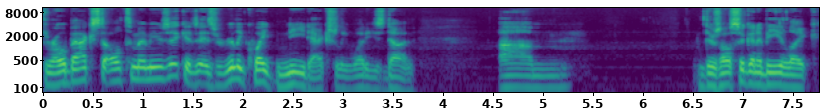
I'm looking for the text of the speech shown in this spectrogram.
throwbacks to Ultima music. It's, it's really quite neat, actually, what he's done. Um, there's also going to be like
